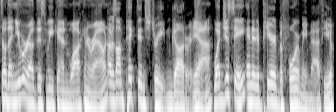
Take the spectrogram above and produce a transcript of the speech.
So then you were out this weekend walking around. I was on Picton Street in Goderich. Yeah. What'd you see? And it appeared before me, Matthew.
